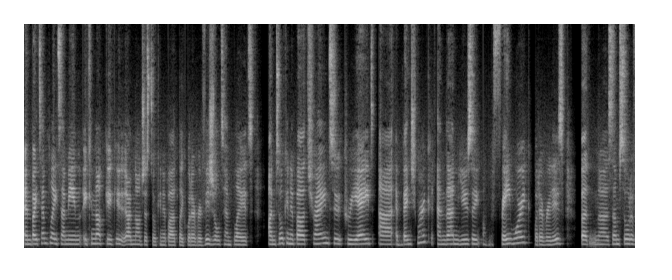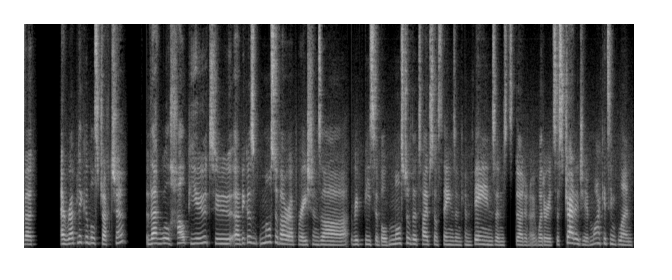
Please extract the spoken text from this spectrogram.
And by templates, I mean it cannot. I'm not just talking about like whatever visual templates. I'm talking about trying to create uh, a benchmark and then using a framework, whatever it is, but uh, some sort of a, a replicable structure that will help you to uh, because most of our operations are repeatable. Most of the types of things and campaigns and i don't know whether it's a strategy a marketing plan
